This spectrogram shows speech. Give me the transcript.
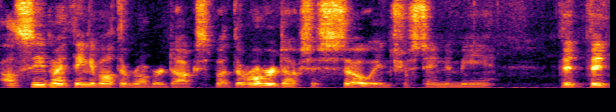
I'll say my thing about the rubber ducks, but the rubber ducks are so interesting to me. The the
